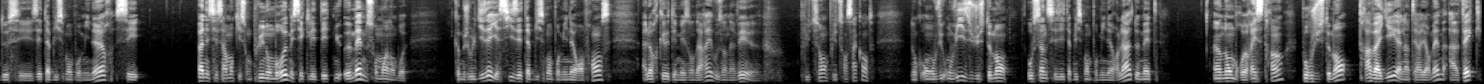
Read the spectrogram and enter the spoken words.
de ces établissements pour mineurs, c'est pas nécessairement qu'ils sont plus nombreux, mais c'est que les détenus eux-mêmes sont moins nombreux. Comme je vous le disais, il y a six établissements pour mineurs en France, alors que des maisons d'arrêt, vous en avez euh, plus de 100, plus de 150. Donc on, vise justement au sein de ces établissements pour mineurs-là de mettre un nombre restreint pour justement travailler à l'intérieur même avec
